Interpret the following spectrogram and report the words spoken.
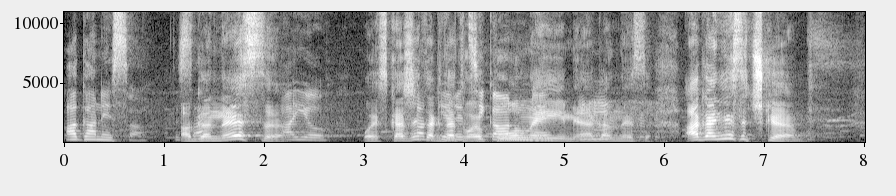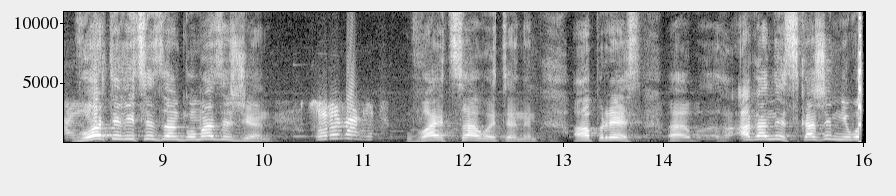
Аганеса. Аганеса? Айо. Ой, скажи тогда твое полное имя, Аганеса. Аганесочка, որտեղից է զանգում ազը ջան։ Երևանից։ вайцавытенным, опресс. А э, Аганес, скажи мне, вот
